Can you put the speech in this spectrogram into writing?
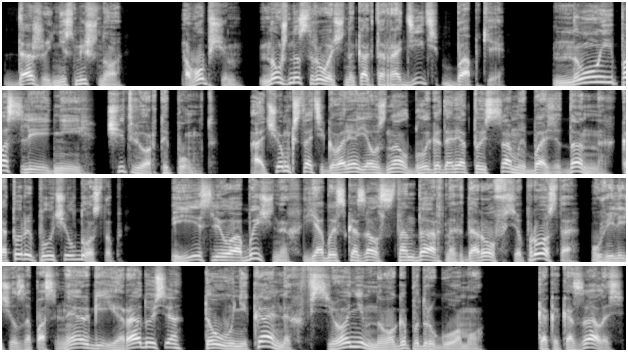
даже не смешно. В общем, Нужно срочно как-то родить бабки. Ну и последний, четвертый пункт. О чем, кстати говоря, я узнал благодаря той самой базе данных, которой получил доступ. Если у обычных, я бы сказал, стандартных даров все просто, увеличил запас энергии и радуйся, то у уникальных все немного по-другому. Как оказалось,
